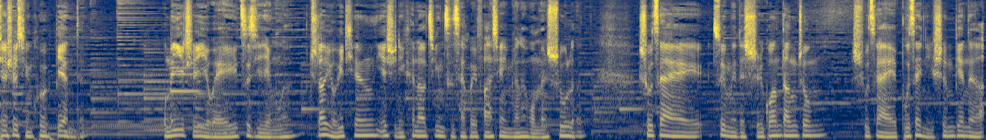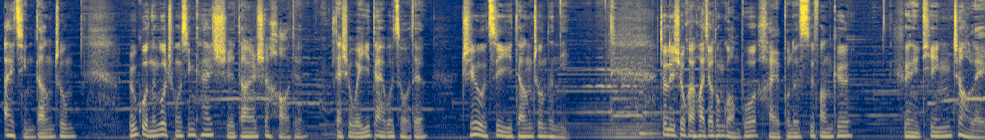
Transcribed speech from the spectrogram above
些事情会变的，我们一直以为自己赢了，直到有一天，也许你看到镜子，才会发现原来我们输了。输在最美的时光当中，输在不在你身边的爱情当中。如果能够重新开始，当然是好的。但是唯一带不走的，只有记忆当中的你。这里是怀化交通广播海波的私房歌，和你听赵雷。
